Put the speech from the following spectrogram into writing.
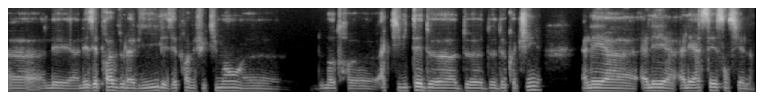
les, épreuves de la vie les épreuves effectivement de notre activité de, coaching elle est, assez essentielle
